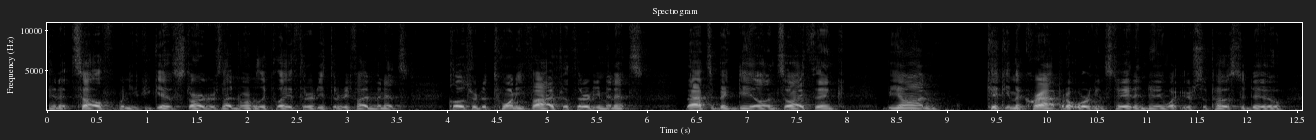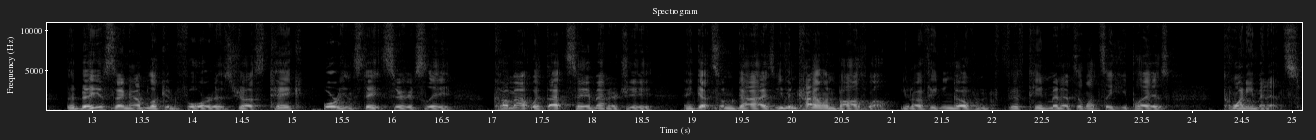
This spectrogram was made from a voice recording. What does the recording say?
in itself when you could give starters that normally play 30, 35 minutes closer to 25 to 30 minutes. That's a big deal. And so I think beyond kicking the crap out of Oregon State and doing what you're supposed to do, the biggest thing I'm looking for is just take Oregon State seriously, come out with that same energy, and get some guys, even Kylan Boswell. You know, if he can go from 15 minutes and let's say he plays 20 minutes,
